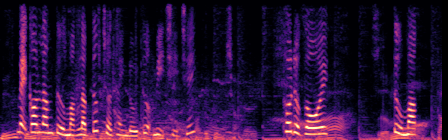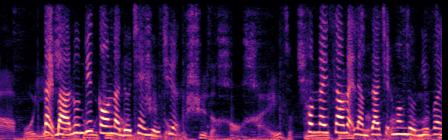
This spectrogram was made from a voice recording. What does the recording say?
Mẹ con lâm tử mặc lập tức trở thành đối tượng bị chỉ trích. Thôi được rồi tử mặc đại bá luôn biết con là đứa trẻ hiểu chuyện. hôm nay sao lại làm ra chuyện hoang đường như vậy?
